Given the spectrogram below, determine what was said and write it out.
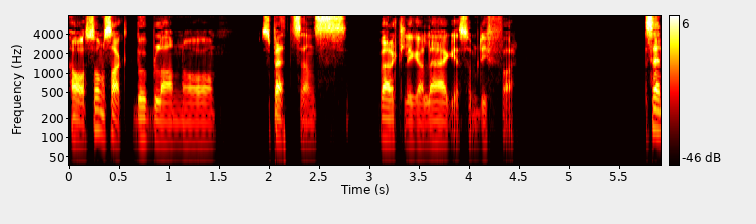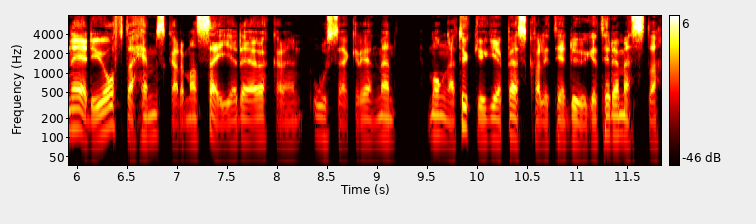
Ja, som sagt bubblan och spetsens verkliga läge som diffar. Sen är det ju ofta hemskare. Man säger det ökar en osäkerhet. Men många tycker ju GPS-kvalitet duger till det mesta.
